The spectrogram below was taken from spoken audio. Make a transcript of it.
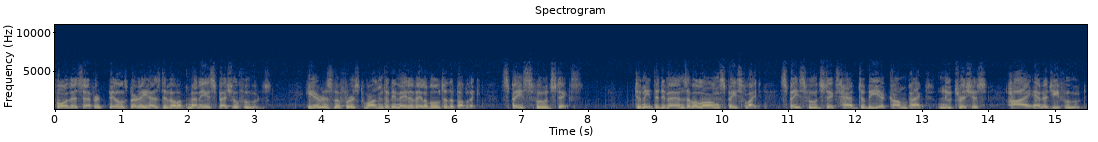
For this effort, Pillsbury has developed many special foods. Here is the first one to be made available to the public Space Food Sticks. To meet the demands of a long space flight, Space Food Sticks had to be a compact, nutritious, high energy food.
